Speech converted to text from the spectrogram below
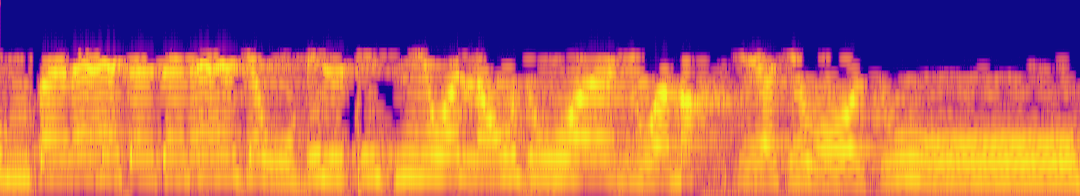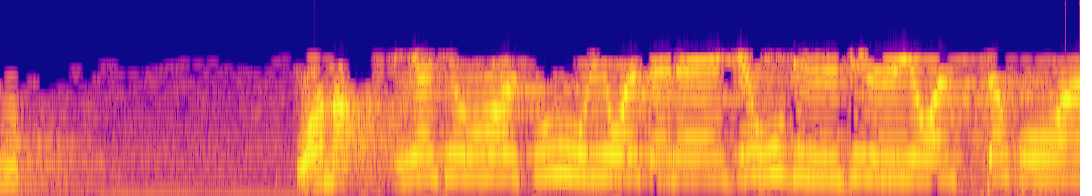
تناجيتم فلا تتناجوا بالإثم والعدوان ومعصية الرسول. ومعصية الرسول وتناجوا بالبر والتقوى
